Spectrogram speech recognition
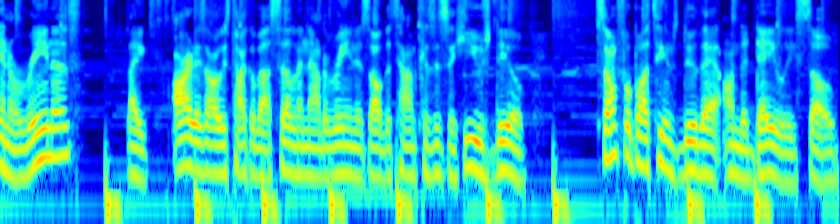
in arenas, like artists always talk about selling out arenas all the time because it's a huge deal some football teams do that on the daily. So,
